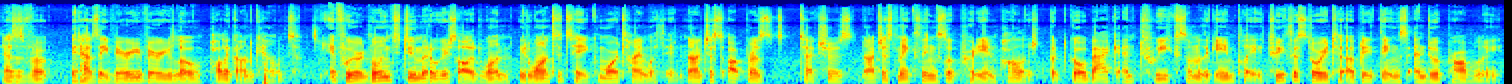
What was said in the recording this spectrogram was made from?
It has a, it has a very very low polygon count. If we were going to do Metal Gear Solid 1, we'd want to take more time with it, not just upres textures, not just make things look pretty and polished, but go back and tweak some of the gameplay, tweak the story to update things and do it properly,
